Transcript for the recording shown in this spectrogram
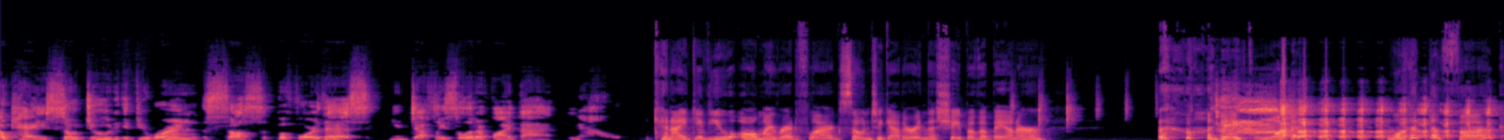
okay, so dude, if you weren't sus before this, you definitely solidified that now. Can I give you all my red flags sewn together in the shape of a banner? like what? What the fuck?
